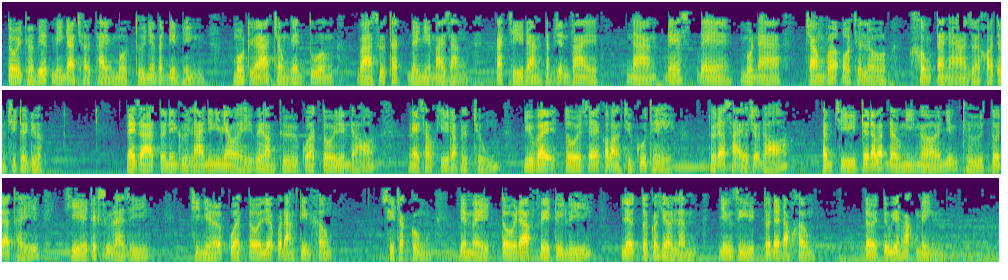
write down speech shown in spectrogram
Tôi thừa biết mình đã trở thành một thứ nhân vật điển hình, một gã chồng ghen tuông và sự thật đầy mỉa mai rằng Cathy đang tập diễn vai nàng Desdemona trong vở Othello không tài nào rời khỏi tâm trí tôi được. Lẽ ra tôi nên gửi lại những email ấy về hòm thư của tôi đêm đó, ngay sau khi đọc được chúng, như vậy tôi sẽ có bằng chứng cụ thể, tôi đã sai ở chỗ đó. Thậm chí tôi đã bắt đầu nghi ngờ những thứ tôi đã thấy khi ấy thực sự là gì. Chỉ nhớ của tôi liệu có đáng tin không? Suy cho cùng, đêm ấy tôi đã phê tùy lý, liệu tôi có hiểu lầm những gì tôi đã đọc không? Tôi tự yến hoặc mình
